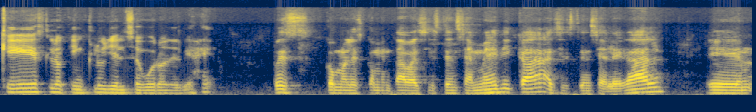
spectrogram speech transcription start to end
qué es lo que incluye el seguro del viajero. pues como les comentaba, asistencia médica, asistencia legal, eh,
